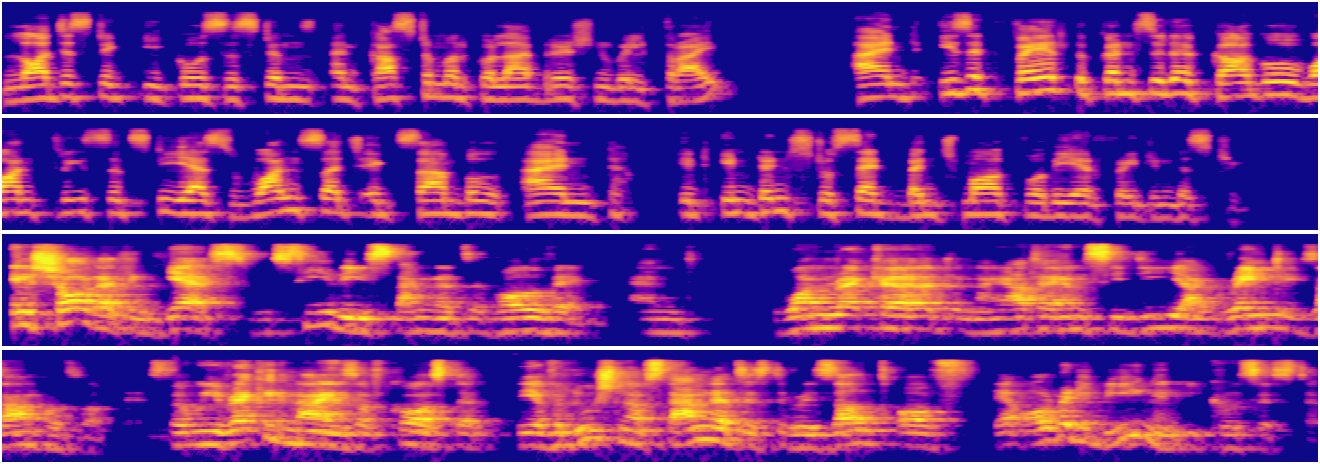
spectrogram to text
logistic ecosystems, and customer collaboration will thrive? And is it fair to consider Cargo One 360 as one such example? And it intends to set benchmark for the air freight industry? In short, I think yes, we see these standards evolving and one Record and IATA MCD are great examples of this. But we recognize, of course, that the evolution of standards is the result of there already being an ecosystem.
